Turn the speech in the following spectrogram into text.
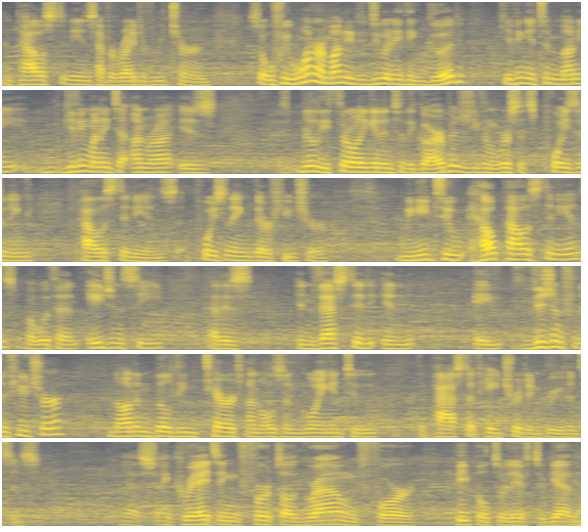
and Palestinians have a right of return. So if we want our money to do anything good, giving it to money, giving money to UNRWA is really throwing it into the garbage. Even worse, it's poisoning Palestinians, poisoning their future. We need to help Palestinians, but with an agency that is invested in a vision for the future, not in building terror tunnels and going into the past of hatred and grievances. Yes, and creating fertile ground for people to live together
